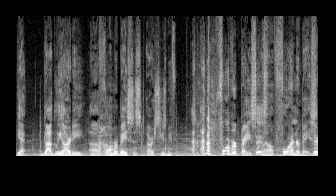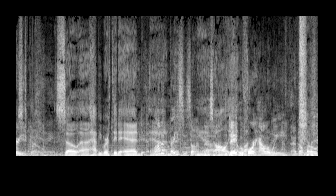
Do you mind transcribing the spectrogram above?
Ga- Gagliardi, uh, Uh-huh. former bassist, or excuse me, Former bassist. well, foreigner bassist. there you go. So uh, happy birthday to Ed. A lot of basses on yes, uh, all- the day yeah, before Halloween. I don't know.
